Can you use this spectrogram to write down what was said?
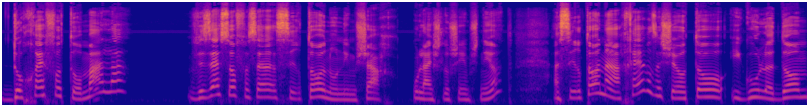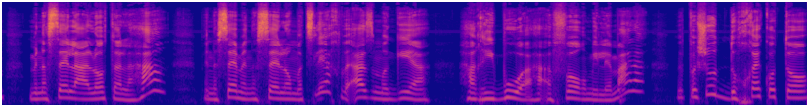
דוחף אותו מעלה, וזה סוף הסרטון, הוא נמשך אולי 30 שניות. הסרטון האחר זה שאותו עיגול אדום מנסה לעלות על ההר, מנסה, מנסה, לא מצליח, ואז מגיע הריבוע האפור מלמעלה, ופשוט דוחק אותו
